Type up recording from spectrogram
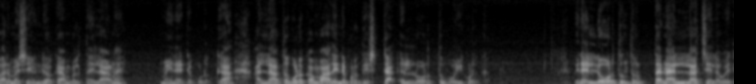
പരമശിവന്റെയും ഒക്കെ അമ്പലത്തിലാണ് മെയിനായിട്ട് കൊടുക്കുക. അല്ലാത്ത കൊടുക്കുമ്പോൾ അതിന്റെ പ്രതിഷ്ഠ എല്ലായിടത്ത് പോയി കൊടുക്കുക. പിന്നെ എല്ലായിടത്തും തൃപ്തനല്ല ചിലവർ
